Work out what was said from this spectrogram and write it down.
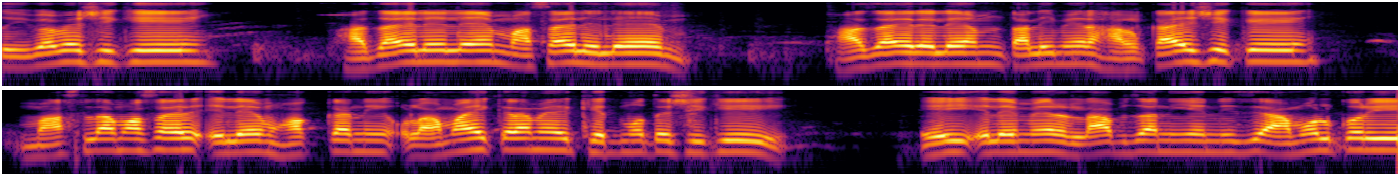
দুইভাবে শিখি। ফাজাইল এলেম, মাসাইল এলেম। ফাজাইল এলেম তালিমের হালকায় শিখি। মাসলা, মাসাইল এলেম হক্কানি ওলামাই কেরামের খেদমতে শিখি। এই এলেমের লাভ জানিয়ে নিজে আমল করি।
